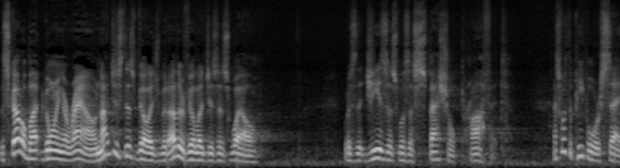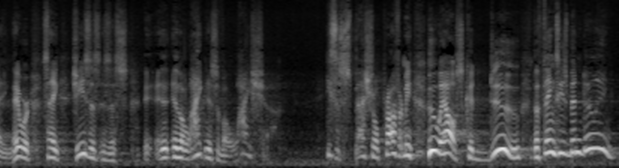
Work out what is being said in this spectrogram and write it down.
the scuttlebutt going around, not just this village, but other villages as well, was that Jesus was a special prophet. That's what the people were saying. They were saying Jesus is a, in the likeness of Elisha. He's a special prophet. I mean, who else could do the things he's been doing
